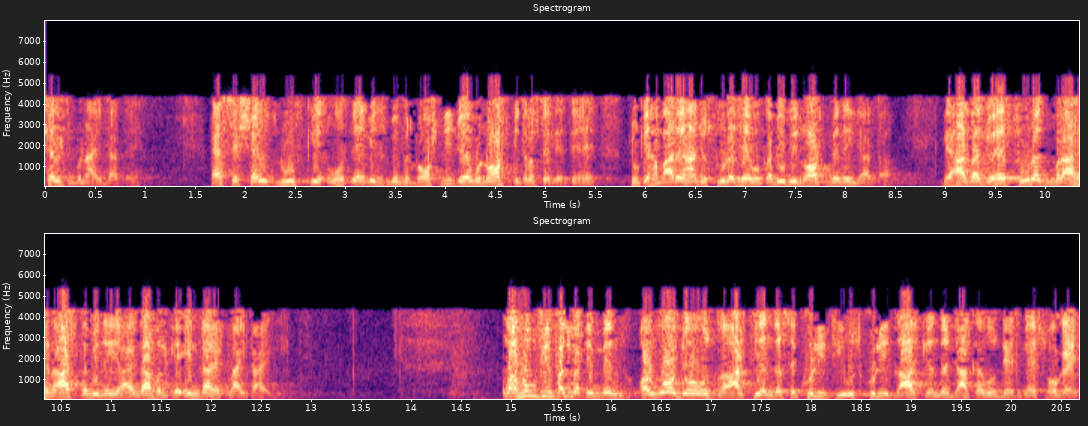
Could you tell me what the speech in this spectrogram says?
शेल्स बनाए जाते हैं। ऐसे शेल रूफ की होते हैं कि जिसमें फिर रोशनी जो है वो नॉर्थ की तरफ़ से लेते हैं, क्योंकि हमारे यहाँ जो सूरज है वो कभी भी नॉर्थ में नहीं जाता। लिहाजा जो है सूरज बराह रास्त कभी नहीं आएगा, बल्कि इनडायरेक्ट लाइट आएगी। वहुम फ़ी फजमत मिन, और वो जो उस गार थी अंदर से खुली थी, उस खुली गार के अंदर जाकर वो लेट गए, सो गए।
